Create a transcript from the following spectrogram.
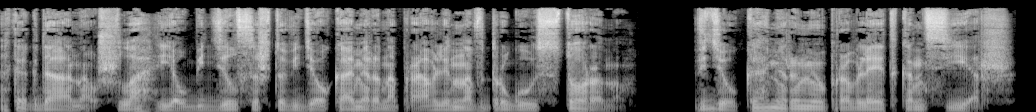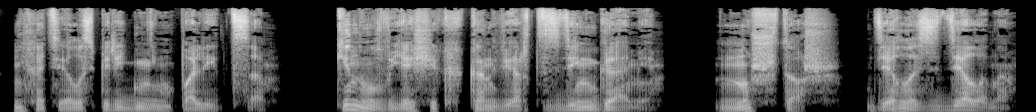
А когда она ушла, я убедился, что видеокамера направлена в другую сторону. Видеокамерами управляет консьерж, не хотелось перед ним палиться. Кинул в ящик конверт с деньгами. Ну что ж, дело сделано.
